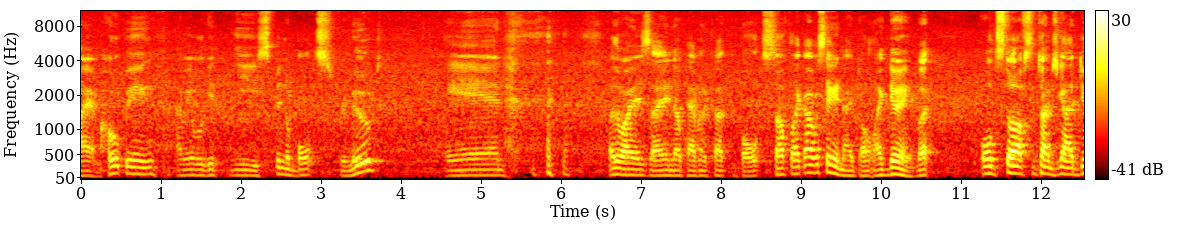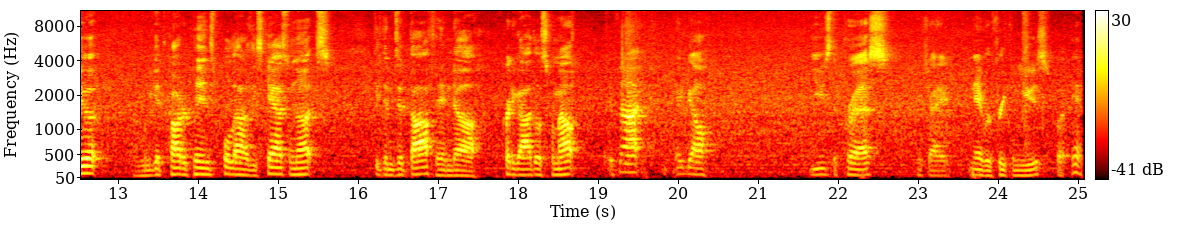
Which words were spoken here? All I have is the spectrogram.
I am hoping I'm able to get the spindle bolts removed and otherwise I end up having to cut the bolts stuff like I was saying I don't like doing but old stuff sometimes you gotta do it. I'm gonna get the cotter pins pulled out of these castle nuts get them zipped off and uh, pretty god those come out. If not maybe I'll use the press which I never freaking use but yeah.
